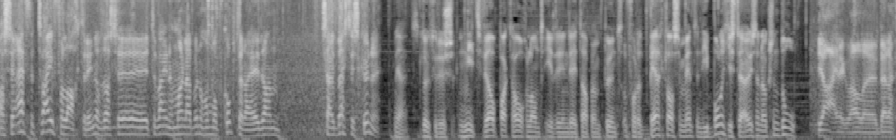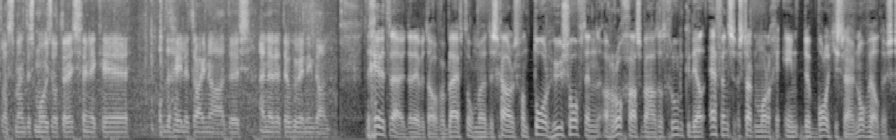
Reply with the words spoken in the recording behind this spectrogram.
als ze even twijfelen achterin... of dat ze te weinig man hebben om op kop te rijden... dan zou het best eens kunnen. Ja, het lukte dus niet. Wel pakt Hoogland eerder in de etappe een punt voor het bergklassement. En die bolletjes thuis dan ook zijn doel. Ja, eigenlijk wel. Het uh, bergklassement is mooiste wat er is, vind ik, uh, op de hele trui na. Dus. En de ritoverwinning dan. De gele trui, daar hebben we het over, blijft om uh, de schouders van Thor Huursoft en Roggas behoudt het groen. Cadel Evans start morgen in de bolletjestrui, nog wel dus.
